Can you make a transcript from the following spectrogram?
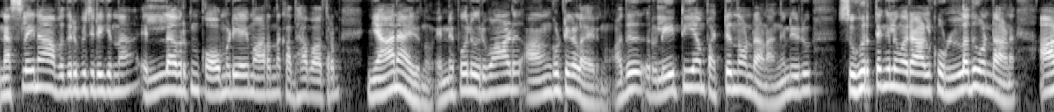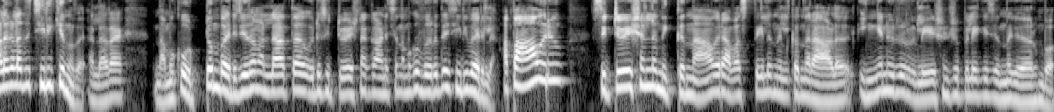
നസ്ലൈന അവതരിപ്പിച്ചിരിക്കുന്ന എല്ലാവർക്കും കോമഡിയായി മാറുന്ന കഥാപാത്രം ഞാനായിരുന്നു. എന്നെപ്പോലെ ഒരുപാട് ആൺകുട്ടികളായിരുന്നു. അത് റിലേറ്റ് ചെയ്യാൻ പറ്റുന്നതുകൊണ്ടാണ് അങ്ങനെ ഒരു സുഹൃത്തെങ്കിലും ഒരാൾക്ക് ഉള്ളത് കൊണ്ടാണ് ആളുകളത് ചിരിക്കുന്നത്. അല്ലാതെ നമുക്ക് ഒട്ടും പരിചിതമല്ലാത്ത ഒരു സിറ്റുവേഷനെ കാണിച്ച് നമുക്ക് വെറുതെ ചിരി വരില്ല. അപ്പോൾ ആ ഒരു സിറ്റുവേഷനിൽ നിൽക്കുന്ന ആ ഒരു അവസ്ഥയിൽ നിൽക്കുന്ന ഒരാൾ ഇങ്ങനൊരു റിലേഷൻഷിപ്പിലേക്ക് ചെന്ന് കയറുമ്പോൾ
